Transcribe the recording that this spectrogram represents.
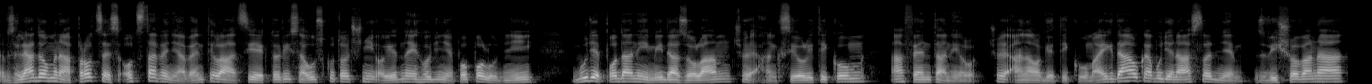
Vzhľadom na proces odstavenia ventilácie, ktorý sa uskutoční o jednej hodine popoludní, bude podaný midazolam, čo je anxiolitikum, a fentanyl, čo je analgetikum. A ich dávka bude následne zvyšovaná,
